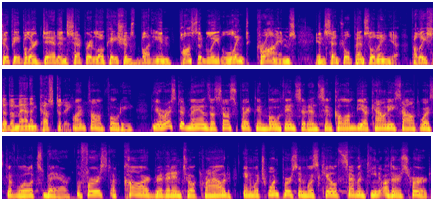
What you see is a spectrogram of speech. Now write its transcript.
Two people are dead in separate locations, but in possibly linked crimes in central Pennsylvania. Police have a man in custody. I'm Tom Foti. The arrested man's a suspect in both incidents in Columbia County, southwest of Wilkes-Barre. The first, a car driven into a crowd in which one person was killed, 17 others hurt.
